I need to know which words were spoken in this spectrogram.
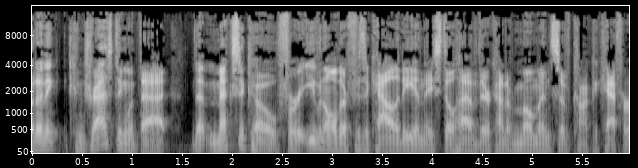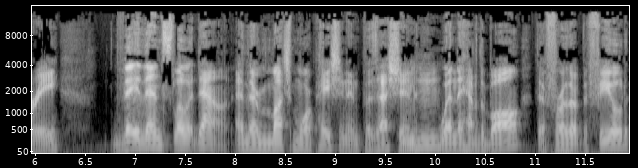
But I think contrasting with that, that Mexico, for even all their physicality and they still have their kind of moments of CONCACAFery, they then slow it down and they're much more patient in possession Mm-hmm. when they have the ball. They're further up the field,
